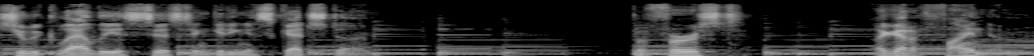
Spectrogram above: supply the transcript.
she would gladly assist in getting a sketch done. But first, I gotta find him.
